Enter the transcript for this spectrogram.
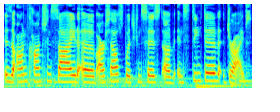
is the unconscious side of ourselves, which consists of instinctive drives.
